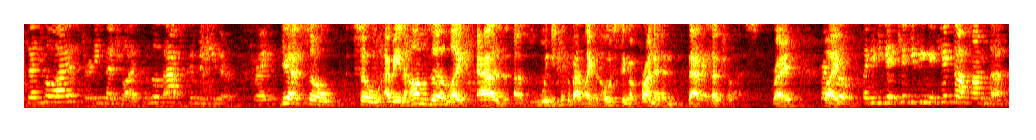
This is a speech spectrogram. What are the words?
centralized or decentralized? Because those apps could be either, right? Yeah, so so I mean Hamza like as uh when you think about like hosting a front end, that's Right. centralized, right? Right. Like so like if you get ki- you can get kicked off Hamza,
